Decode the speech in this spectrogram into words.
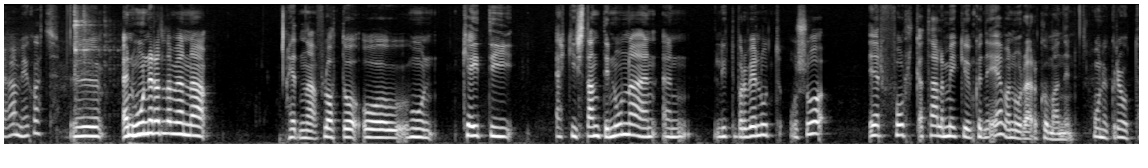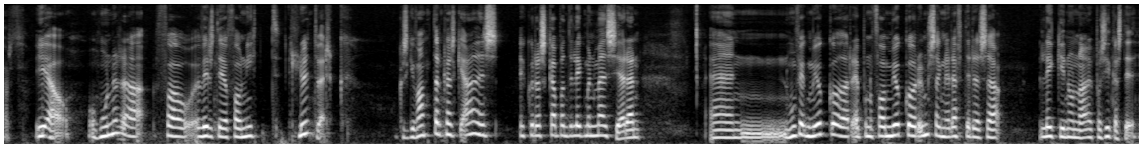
Já, mjög gott. uh, en hún er allavega hérna flott og, og hún Katie ekki í standi núna en, en lítur bara vel út og svo er fólk að tala mikið um hvernig Eva Núra er að koma hann inn Hún er grjótarð. Já, og hún er að fá, virðist ég að fá nýtt hlutverk og kannski vantar kannski aðeins ykkur skapandi leikmenn með sér en, en hún fekk mjög góðar, er búin að fá mjög góðar umsagnir eftir þessa leiki núna upp á síkastið.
